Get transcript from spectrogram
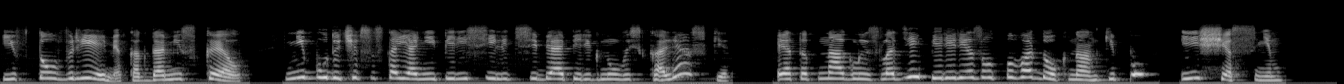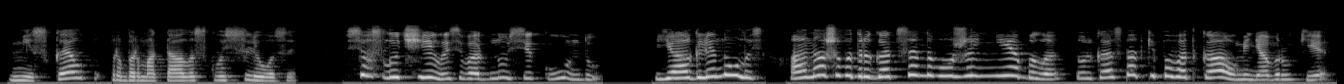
И в то время, когда мисс Келп, не будучи в состоянии пересилить себя, перегнулась к коляске, этот наглый злодей перерезал поводок Нанки Пу и исчез с ним. Мисс Келп пробормотала сквозь слезы. Все случилось в одну секунду. Я оглянулась, а нашего драгоценного уже не было, только остатки поводка у меня в руке.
